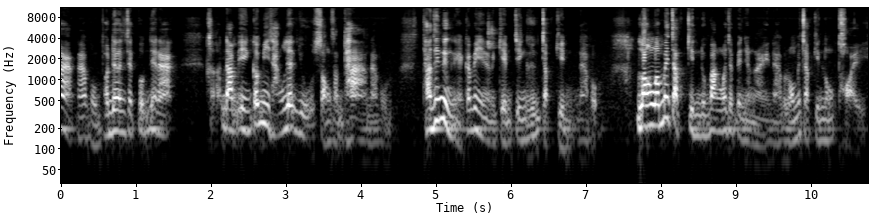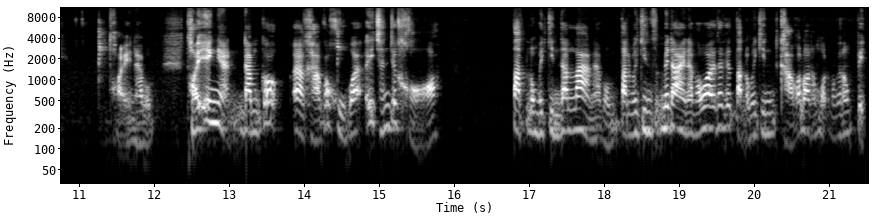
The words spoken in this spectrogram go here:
มากนะผมพอเดินเสร็จปุ๊บเนี่ยนะ ดำเองก็มีทางเลือกอยู่สองสามทางนะครับผมทางที่หนึ่งเนี่ยก็เป็นอย่างเกมจริงคือจับกินนะครับผมลองเราไม่จับกินดูบ้างว่าจะเป็นยังไงนะครับลองไม่จับกินลองถอยถอยนะครับผมถอยเองเนี่ยดำก็เอ่อขาวก็ขู่ว่าเอ้ยฉันจะขอ ตัดลงไปกินด้านล่างนะครับผมตัดลงไปกินไม่ได้นะเพราะว่าถ้าเกิดตัดลงไปกินขาวก็รอดทั้งหมดมันก็ต้องปิด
